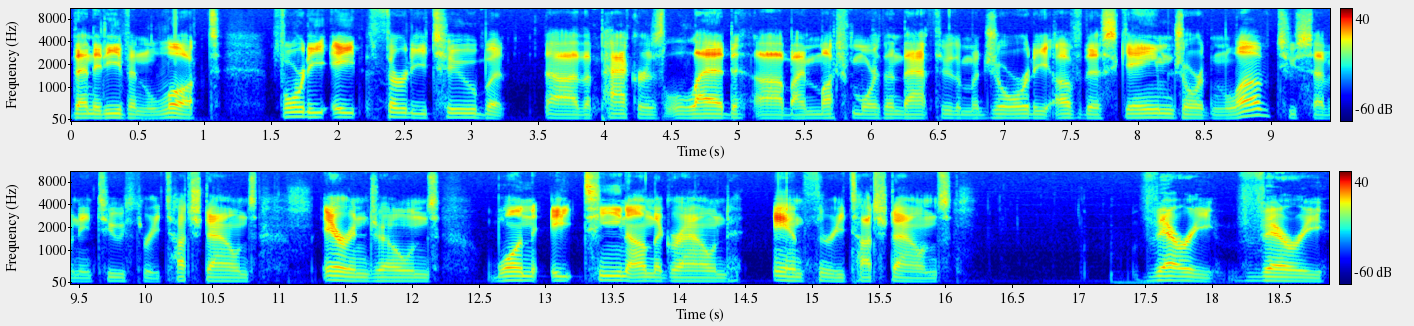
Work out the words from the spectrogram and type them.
than it even looked. 48 32, but uh, the Packers led uh, by much more than that through the majority of this game. Jordan Love, 272, three touchdowns. Aaron Jones, 118 on the ground and three touchdowns. Very, very,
